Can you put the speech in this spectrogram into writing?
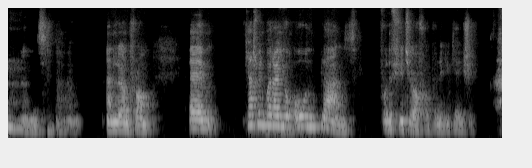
Mhm. and um, and learn from. Um, Catherine, what are your own plans for the future of open education?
